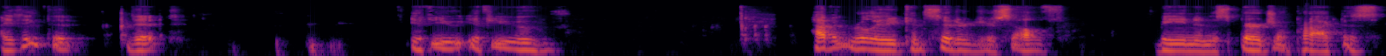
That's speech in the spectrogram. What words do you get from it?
I think that that if you if you haven't really considered yourself being in a spiritual practice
